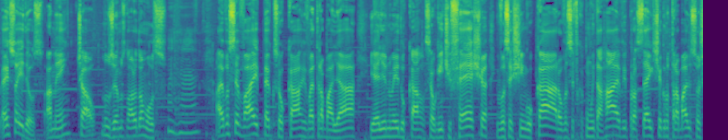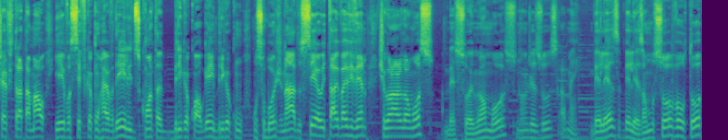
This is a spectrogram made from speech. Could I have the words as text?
é isso aí, Deus. Amém, tchau, nos vemos na hora do almoço. Uhum. Aí você vai, pega o seu carro e vai trabalhar, e ali no meio do carro, se alguém te fecha e você xinga o cara, ou você fica com muita raiva e prossegue, chega no trabalho, o seu chefe te trata mal, e aí você fica com raiva dele, desconta, briga com alguém, briga com um subordinado seu e tal, e vai vivendo. Chegou na hora do almoço, abençoe meu almoço, não Jesus, amém. Beleza? Beleza. Almoçou, voltou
